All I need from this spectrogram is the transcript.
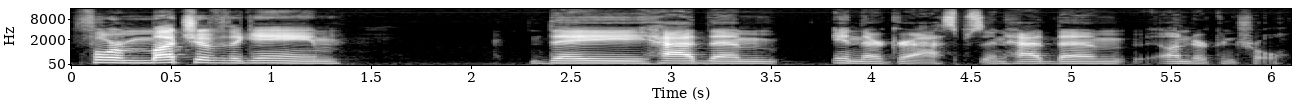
for much of the game, they had them in their grasps and had them under control.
